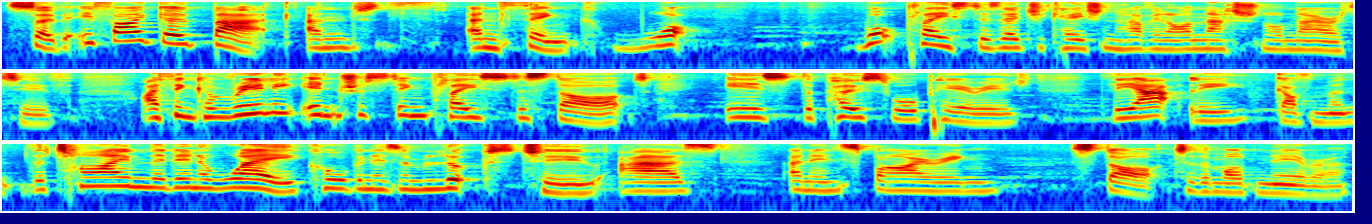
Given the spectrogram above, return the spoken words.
So, but if I go back and and think what what place does education have in our national narrative? I think a really interesting place to start is the post war period, the Attlee government, the time that, in a way, Corbynism looks to as an inspiring start to the modern era.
